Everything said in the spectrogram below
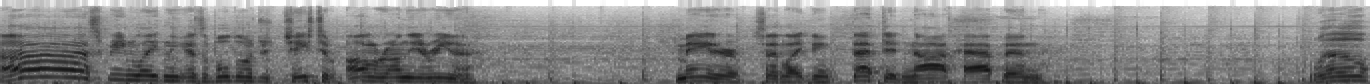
Ah! screamed Lightning as the bulldozer chased him all around the arena. Mater, said Lightning, that did not happen. Well,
